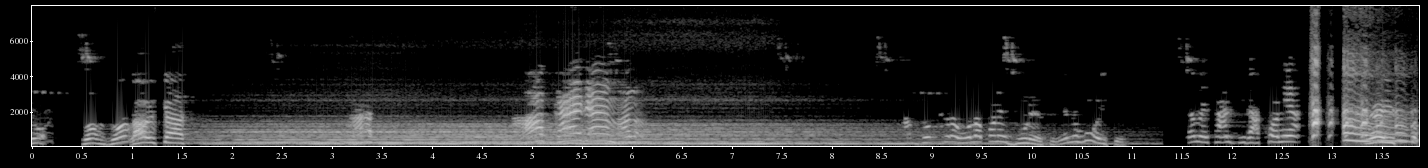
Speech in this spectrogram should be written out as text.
જો જો જો. લાવ ઈચ્છા હાથ. हाथ हाथ खाए जाए मालो આમ જો ખરા ઓલા પણ એ જોડે છે એને શું હોય છે તમે શાંતિ રાખો ને अरे इसको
